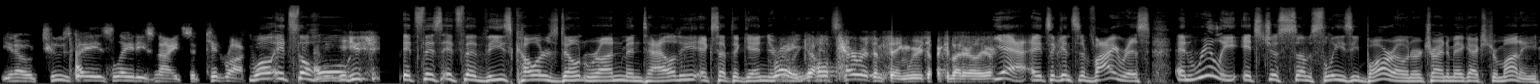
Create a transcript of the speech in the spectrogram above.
you know, Tuesdays, ladies' nights at Kid Rock. well, it's the whole. Did you see? It's this. It's the these colors don't run mentality. Except again, you're Right, going the whole terrorism thing we were talked about earlier. Yeah, it's against a virus, and really, it's just some sleazy bar owner trying to make extra money.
